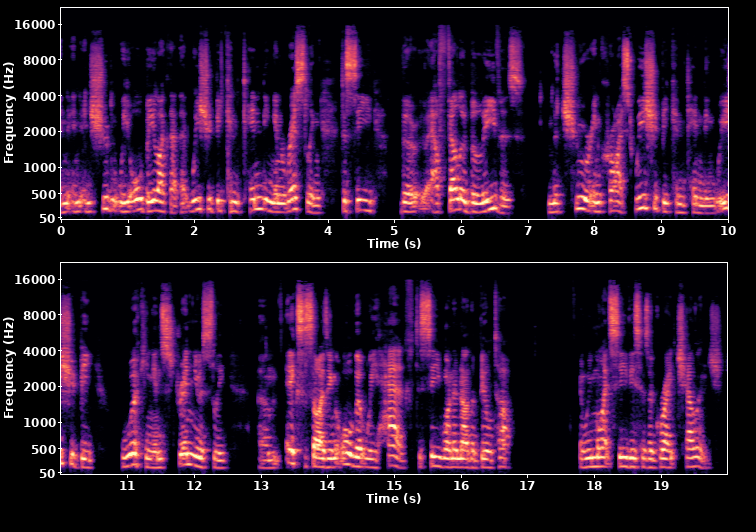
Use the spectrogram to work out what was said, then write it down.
And, and, and shouldn't we all be like that? That we should be contending and wrestling to see the, our fellow believers mature in Christ. We should be contending. We should be working and strenuously um, exercising all that we have to see one another built up. And we might see this as a great challenge.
